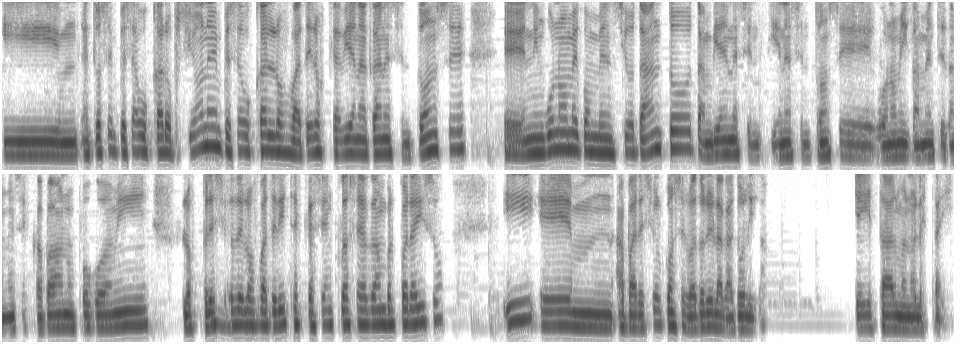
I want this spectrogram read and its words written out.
Y mm, entonces empecé a buscar opciones, empecé a buscar los bateros que habían acá en ese entonces. Eh, ninguno me convenció tanto. También en ese, en ese, entonces económicamente también se escapaban un poco de mí los precios de los bateristas que hacían clases acá en Valparaíso. Y em, apareció el Conservatorio de la Católica. Y ahí estaba el Manuel Stay.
